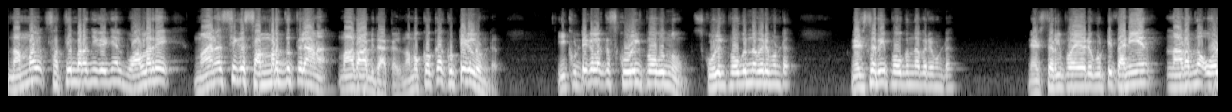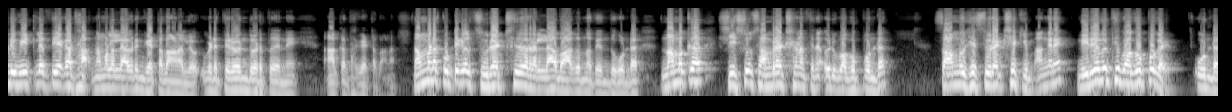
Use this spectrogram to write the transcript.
നമ്മൾ സത്യം പറഞ്ഞു കഴിഞ്ഞാൽ വളരെ മാനസിക സമ്മർദ്ദത്തിലാണ് മാതാപിതാക്കൾ. നമുക്കൊക്കെ കുട്ടികളുണ്ട്. ഈ കുട്ടികളൊക്കെ സ്കൂളിൽ പോകുന്നു. സ്കൂളിൽ പോകുന്നവരുമുണ്ട്. നഴ്സറി പോകുന്നവരുമുണ്ട്. നഴ്സറിയിൽ പോയ ഒരു കുട്ടി തനിയെ നടന്ന് ഓടി വീട്ടിലെത്തിയ കഥ നമ്മളെല്ലാവരും കേട്ടതാണല്ലോ. ഇവിടെ തിരുവനന്തപുരത്ത് തന്നെ ആ കഥ കേട്ടതാണ്. നമ്മുടെ കുട്ടികൾ സുരക്ഷിതരല്ലാതാകുന്നത് എന്തുകൊണ്ട്? നമുക്ക് ശിശു സംരക്ഷണത്തിന് ഒരു വകുപ്പുണ്ട്. സാമൂഹ്യ സുരക്ഷയ്ക്കും അങ്ങനെ നിരവധി വകുപ്പുകൾ ഉണ്ട്.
